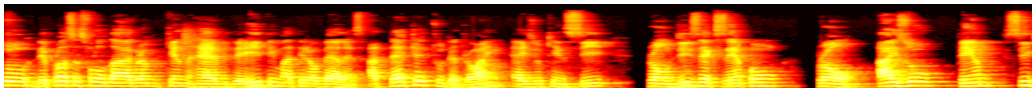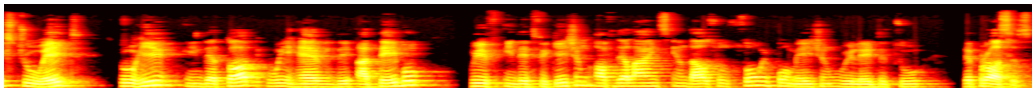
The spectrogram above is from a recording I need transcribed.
So the process flow diagram can have the heat and material balance attached to the drawing, as you can see from this example from ISO 10628. So here in the top we have the, a table with identification of the lines and also some information related to the process.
